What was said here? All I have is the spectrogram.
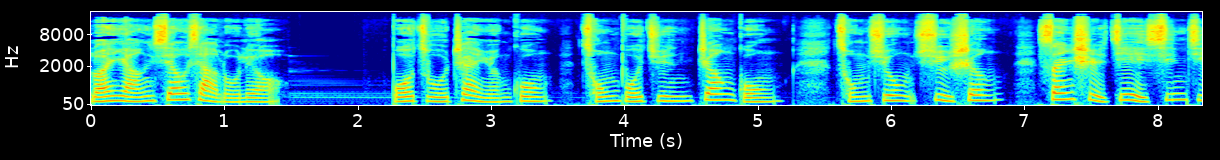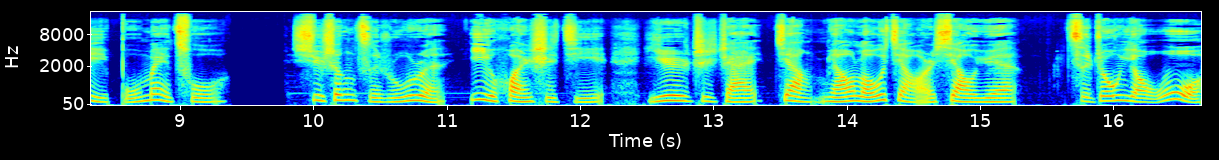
滦阳萧下路六，伯祖战元公，从伯君张公，从兄续生，三世皆以心计不昧粗。续生子如润亦患事疾，一日至宅，将苗楼角而笑曰：“此中有物。”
